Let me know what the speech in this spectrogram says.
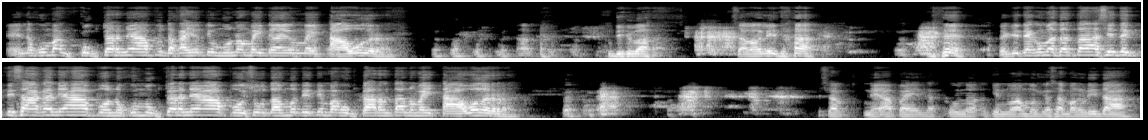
Eh naku magkugtar niya po, da kayo ti muna may may tower. Di ba? Sa malita. Nagita ko madata si dagtisakan ni Apo, no kumugtar ni Apo, so damo titi makugtaran ta no may tower. Sa ni Apay nakuna kinwamon ka sa manglida.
